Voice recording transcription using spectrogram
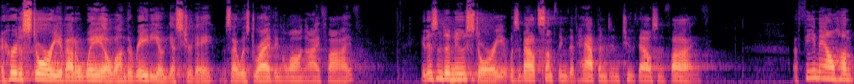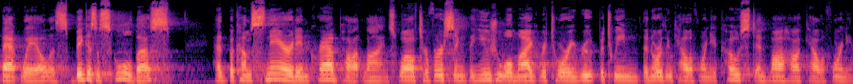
I heard a story about a whale on the radio yesterday as I was driving along I 5. It isn't a new story, it was about something that happened in 2005. A female humpback whale, as big as a school bus, had become snared in crab pot lines while traversing the usual migratory route between the Northern California coast and Baja, California.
